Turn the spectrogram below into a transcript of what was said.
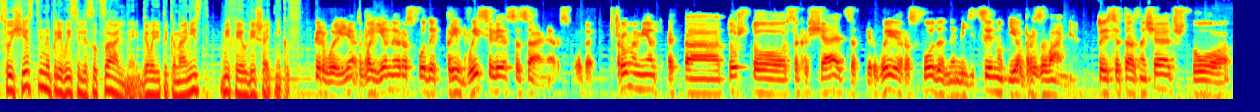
существенно превысили социальные, говорит экономист Михаил Решетников. Впервые военные расходы превысили социальные расходы. Второй момент – это то, что сокращается впервые расходы на медицину и образование. То есть это означает, что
